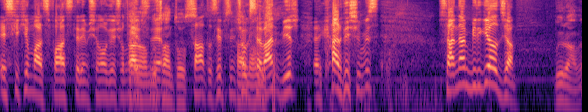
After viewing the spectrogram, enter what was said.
eski kim varsa Fatih Terim, Şenol Güneş onların Fernando hepsini, Santos. Santos hepsini çok Fernando. seven bir e, kardeşimiz. Senden bilgi alacağım. Buyur abi.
